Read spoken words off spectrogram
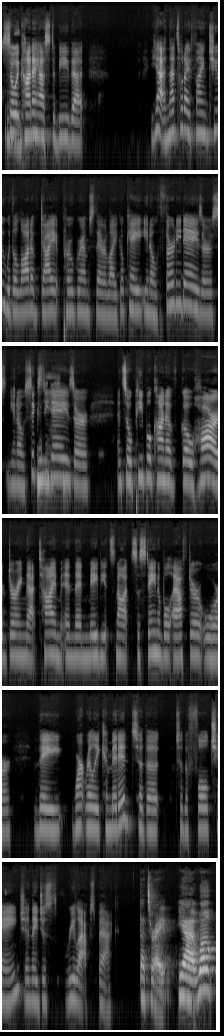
So it Mhm. kind of has to be that. Yeah. And that's what I find too with a lot of diet programs. They're like, okay, you know, 30 days or, you know, 60 days or, And so people kind of go hard during that time and then maybe it's not sustainable after or they weren't really committed to the to the full change and they just relapse back. That's right. Yeah. Well,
